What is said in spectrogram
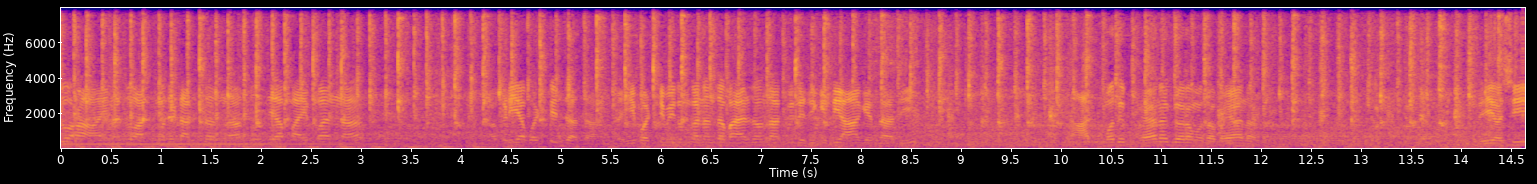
जो हा आहे ना जो आतमध्ये टाकतात ना तोच या पायपांना आकडी या भट्टीत जाता. तर ही भट्टी मी तुमका नंतर बाहेर जाऊन दाखवी त्याची किती आग येता आधी आतमध्ये भयानक गरम होता भयानक. ही अशी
